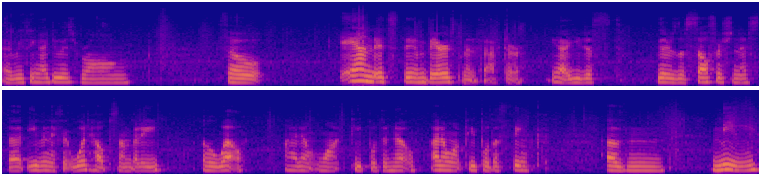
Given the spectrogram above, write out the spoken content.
Everything I do is wrong. So and it's the embarrassment factor. Yeah, you just there's a selfishness that even if it would help somebody, oh well, I don't want people to know. I don't want people to think of me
